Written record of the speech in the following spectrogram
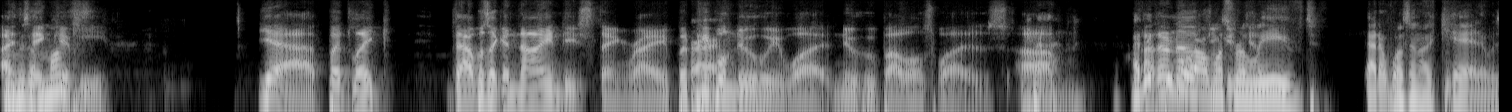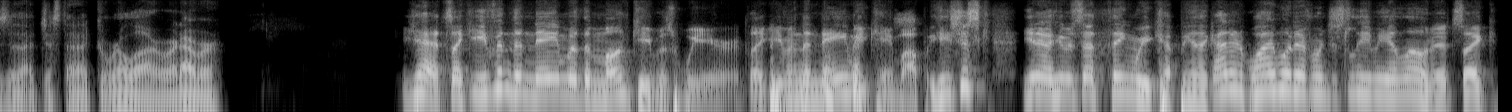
I was a think if. Yeah, but like that was like a '90s thing, right? But Right. people knew who he was, knew who Bubbles was. Yeah. Um, I think I don't people know were almost relieved that it wasn't a kid; it was uh just a gorilla or whatever. yeah, it's like even the name of the monkey was weird. Like even the name he came up. He's just, you know, he was that thing where he kept being like, "I don't. Why would everyone just leave me alone?" It's like,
